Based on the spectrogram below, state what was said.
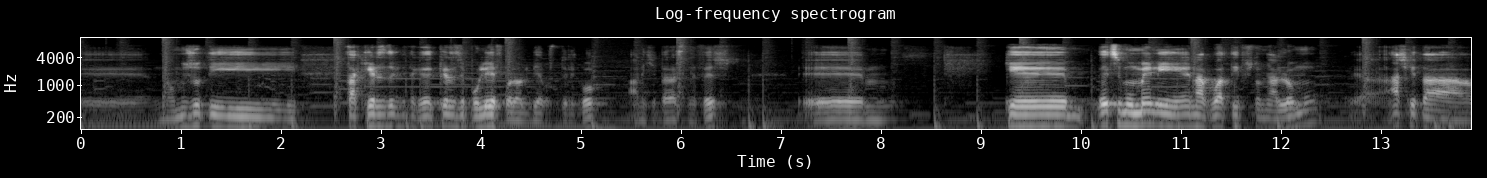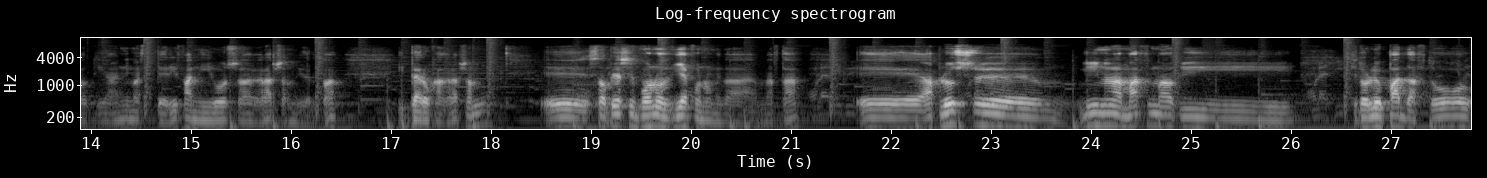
Ε, νομίζω ότι θα κέρδιζε, θα κέρδιζε πολύ εύκολα ο Ολυμπιακός στο τελικό, αν είχε περάσει την ΕΦΕΣ. Ε, και έτσι μου μένει ένα what if στο μυαλό μου, άσχετα ότι αν είμαστε περήφανοι όσα γράψαμε κλπ. Υπέροχα γράψαμε, ε, στα οποία συμφωνώ, διαφωνώ με, τα, με αυτά. Ε, απλώς ε, είναι ένα μάθημα ότι και το λέω πάντα αυτό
